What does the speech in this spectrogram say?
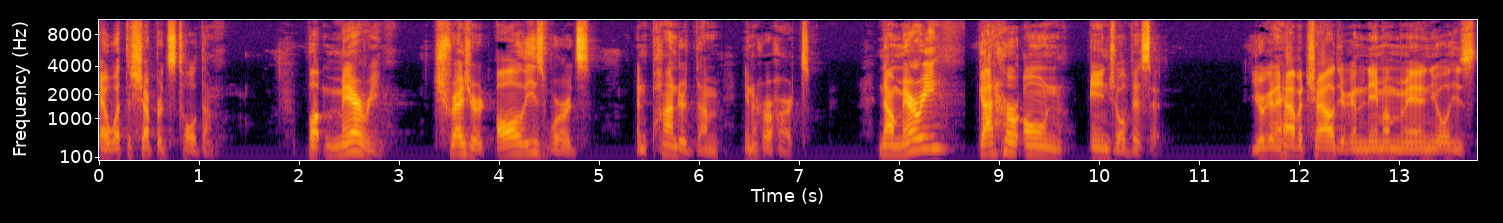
at what the shepherds told them. But Mary treasured all these words and pondered them in her heart. Now, Mary got her own angel visit. You're going to have a child, you're going to name him Emmanuel, he's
